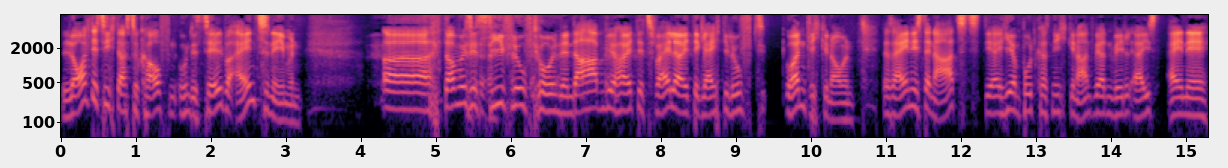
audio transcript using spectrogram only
Lohnt es sich das zu kaufen und es selber einzunehmen? Äh, da muss ich jetzt tief Luft holen, denn da haben wir heute zwei Leute gleich die Luft ordentlich genommen. Das eine ist ein Arzt, der hier im Podcast nicht genannt werden will. Er ist eine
